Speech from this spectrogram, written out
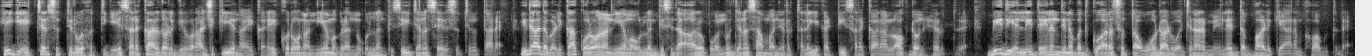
ಹೀಗೆ ಎಚ್ಚರಿಸುತ್ತಿರುವ ಹೊತ್ತಿಗೆ ಸರ್ಕಾರದೊಳಗಿರುವ ರಾಜಕೀಯ ನಾಯಕರೇ ಕೊರೋನಾ ನಿಯಮಗಳನ್ನು ಉಲ್ಲಂಘಿಸಿ ಜನ ಸೇರಿಸುತ್ತಿರುತ್ತಾರೆ. ಇದಾದ ಬಳಿಕ ಕೊರೋನಾ ನಿಯಮ ಉಲ್ಲಂಘಿಸಿದ ಆರೋಪವನ್ನು ಜನಸಾಮಾನ್ಯರ ತಲೆಗೆ ಕಟ್ಟಿ ಸರ್ಕಾರ ಲಾಕ್ಡೌನ್ ಹೇರುತ್ತದೆ. ಬೀದಿಯಲ್ಲಿ ದೈನಂದಿನ ಬದುಕು ಅರಸುತ್ತಾ ಓಡಾಡುವ ಜನರ ಮೇಲೆ ದಬ್ಬಾಳಿಕೆ ಆರಂಭವಾಗುತ್ತದೆ.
